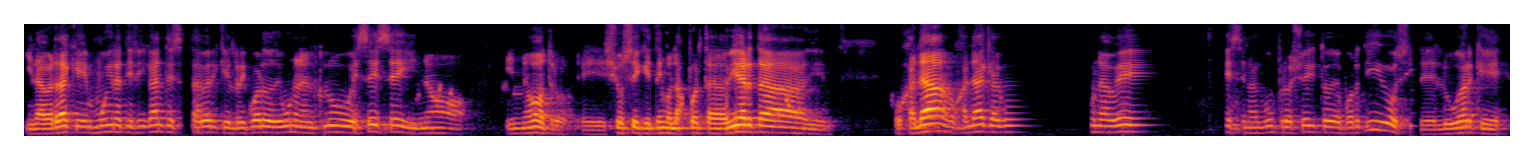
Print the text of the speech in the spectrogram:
y la verdad que es muy gratificante saber que el recuerdo de uno en el club es ese y no y no otro. Eh, yo sé que tengo las puertas abiertas. Eh, ojalá, ojalá que alguna vez en algún proyecto deportivo, si el lugar que,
